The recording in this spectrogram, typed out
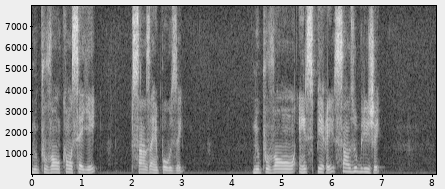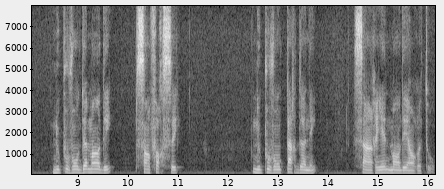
Nous pouvons conseiller sans imposer, nous pouvons inspirer sans obliger. Nous pouvons demander sans forcer. Nous pouvons pardonner sans rien demander en retour.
